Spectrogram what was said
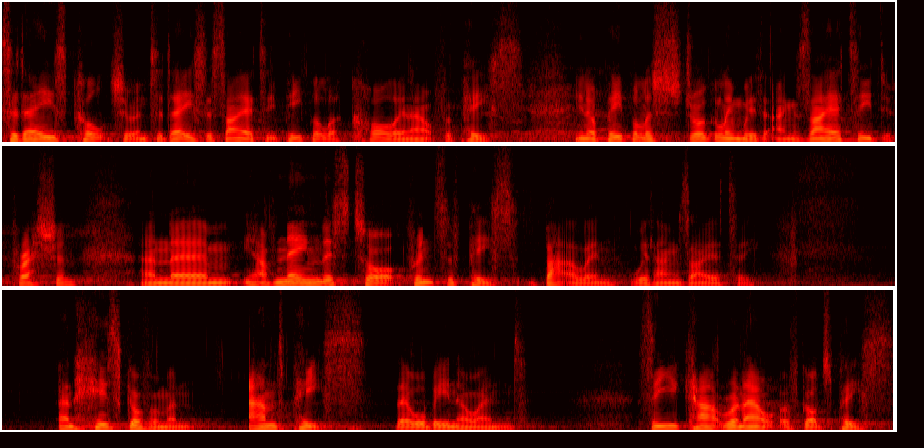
today's culture and today's society, people are calling out for peace. You know, people are struggling with anxiety, depression. And um, know, I've named this talk Prince of Peace Battling with Anxiety. And his government and peace, there will be no end. See, you can't run out of God's peace.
